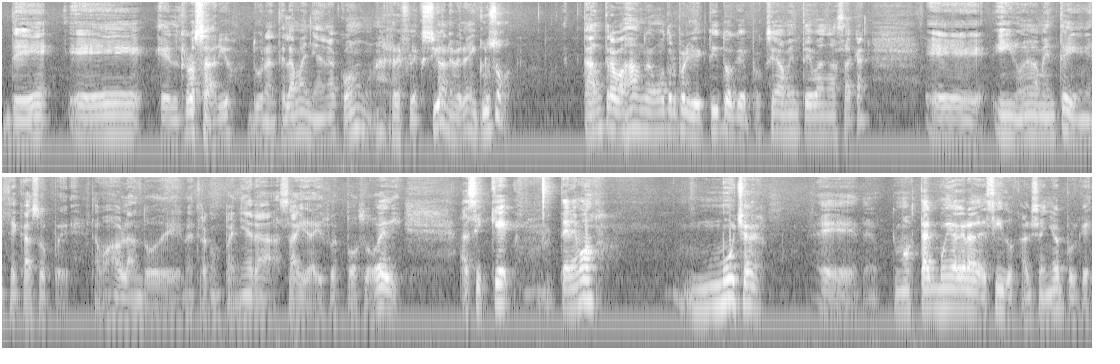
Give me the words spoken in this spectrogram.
de eh, el rosario durante la mañana con unas reflexiones, ¿verdad? Incluso están trabajando en otro proyectito que próximamente van a sacar. Eh, y nuevamente en este caso pues estamos hablando de nuestra compañera Zaida y su esposo Eddie. Así que tenemos muchas, tenemos que estar muy agradecidos al Señor porque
